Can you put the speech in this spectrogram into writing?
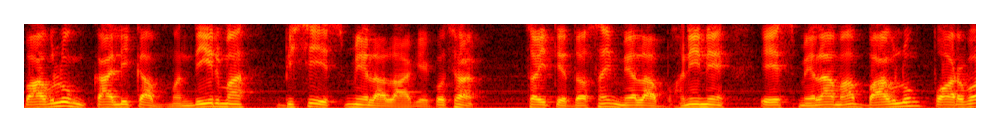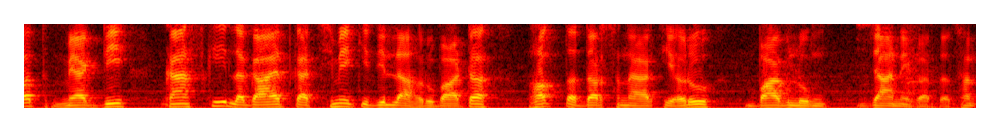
बागलुङ कालिका मन्दिरमा विशेष मेला लागेको छ। चैत्य दसैँ मेला भनिने यस मेलामा बागलुङ पर्वत म्याग्दी कास्की लगायतका छिमेकी जिल्लाहरूबाट भक्त दर्शनार्थीहरू बागलुङ जाने गर्दछन्।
